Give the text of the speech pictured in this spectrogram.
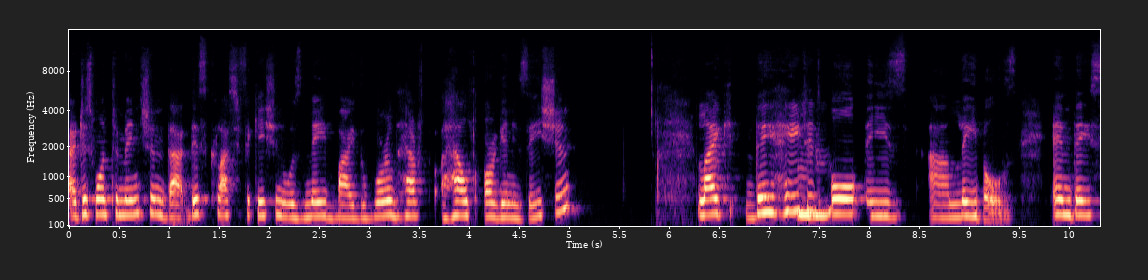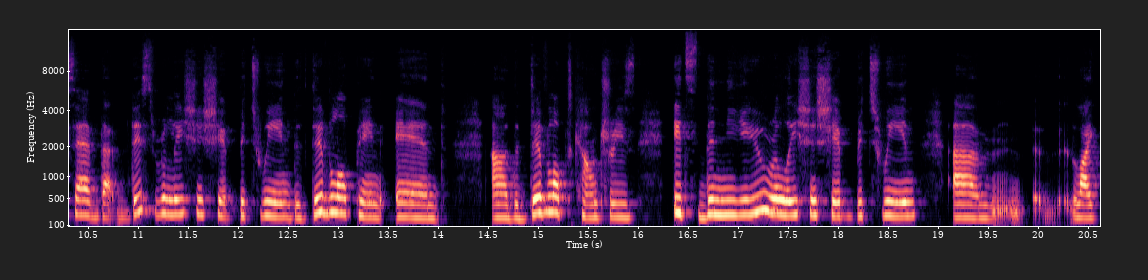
I just want to mention that this classification was made by the World Health, Health Organization. Like they hated mm-hmm. all these uh, labels and they said that this relationship between the developing and uh, the developed countries, it's the new relationship between, um, like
